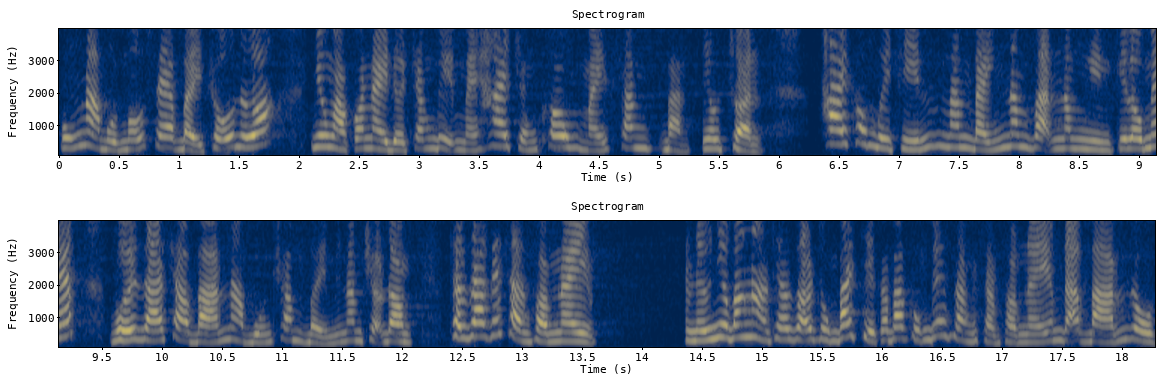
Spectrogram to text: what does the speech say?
Cũng là một mẫu xe 7 chỗ nữa. Nhưng mà con này được trang bị máy 2.0 Máy xăng bản tiêu chuẩn. 2019 lăn bánh 5 vạn 5 nghìn km, với giá chào bán là 475 triệu đồng. Thật ra cái sản phẩm này, nếu như bác nào theo dõi Tùng Bách thì các bác cũng biết rằng sản phẩm này em đã bán rồi.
